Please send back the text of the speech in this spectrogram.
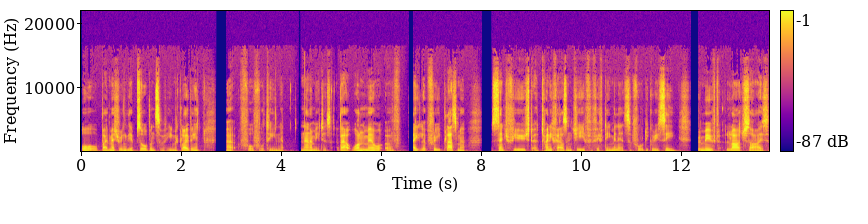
or by measuring the absorbance of hemoglobin uh, at 414 nanometers. About 1 mil of platelet free plasma was centrifuged at 20,000 G for 15 minutes at 4 degrees C, removed large size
